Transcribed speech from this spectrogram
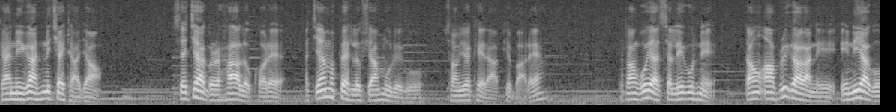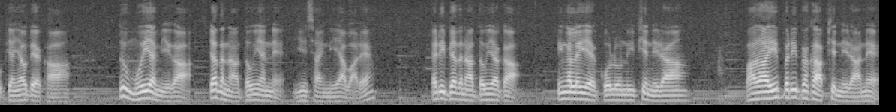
ဂန်နီကနှစ်ချိုက်ထားကြောင်းစကြဂရဟလို့ခေါ်တဲ့အကျမ်းမဖက်လှုပ်ရှားမှုတွေကိုဆောင်ရွက်ခဲ့တာဖြစ်ပါတယ်။1914ခုနှစ်တောင်အာဖရိကကနေအိန္ဒိယကိုပြန်ရောက်တဲ့အခါသူ့မွေးရမြေကပြဿနာ၃ရက်နဲ့ရင်ဆိုင်နေရပါတယ်။အဲ့ဒီပြဿနာ၃ရက်ကအင်္ဂလိပ်ရဲ့ကိုလိုနီဖြစ်နေတာဘာသာရေးပြိပက္ခဖြစ်နေတာနဲ့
